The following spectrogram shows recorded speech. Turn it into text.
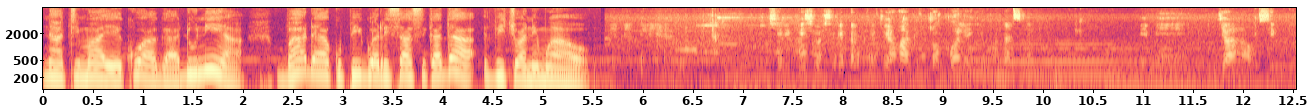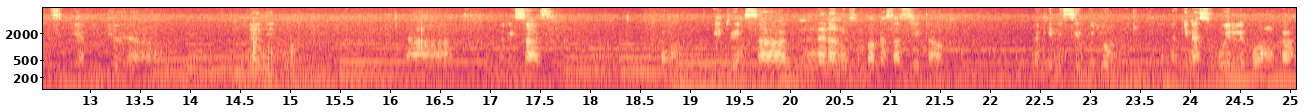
na hatimaye kuaga dunia baada ya kupigwa risasi kadhaa vichwani mwao. mimi wa shirika la kutetea haki kwa Kwale Human Rights Network. Mimi jana usiku nilisikia video ya na risasi kama between saa nne na nusu mpaka saa sita hapo, lakini sikujua kumetokea. Lakini asubuhi nilipoamka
